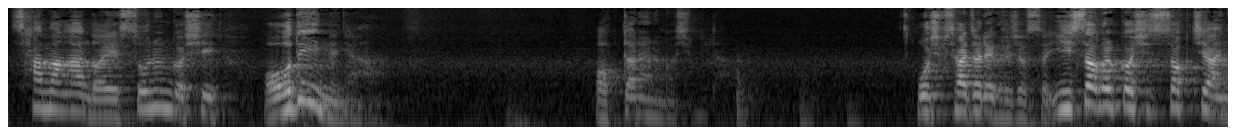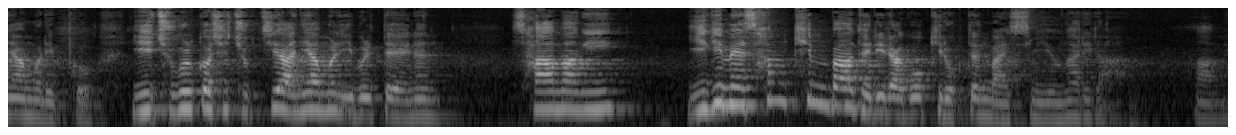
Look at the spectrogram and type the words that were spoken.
사망아 너의 쏘는 것이 어디 있느냐? 없다라는 것입니다. 54절에 그러셨어요. 이 썩을 것이 썩지 아니함을 입고 이 죽을 것이 죽지 아니함을 입을 때에는 사망이 이김에 삼킨 바 되리라고 기록된 말씀이 응하리라. 아멘.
